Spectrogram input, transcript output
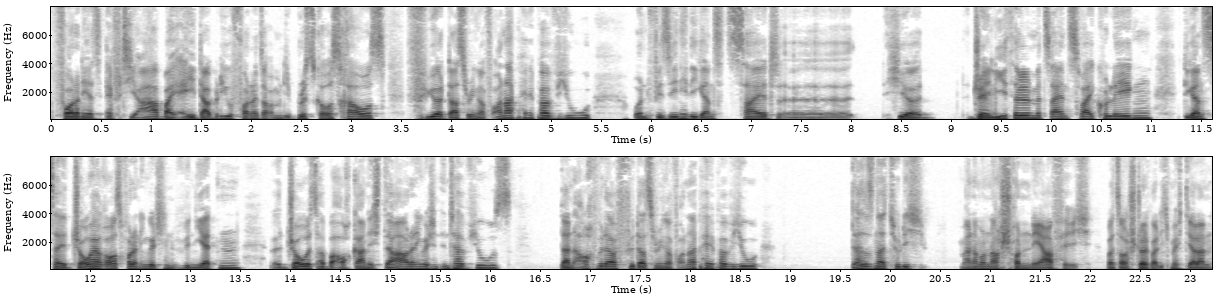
fordern jetzt FTA bei AEW, fordern jetzt auch immer die Briscoes raus für das Ring of Honor Pay-Per-View und wir sehen hier die ganze Zeit äh, hier Jay Lethal mit seinen zwei Kollegen, die ganze Zeit Joe herausfordern in irgendwelchen Vignetten, äh, Joe ist aber auch gar nicht da oder in irgendwelchen Interviews dann auch wieder für das Ring of Honor Pay-Per-View. Das ist natürlich meiner Meinung nach schon nervig, weil es auch stört, weil ich möchte ja dann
